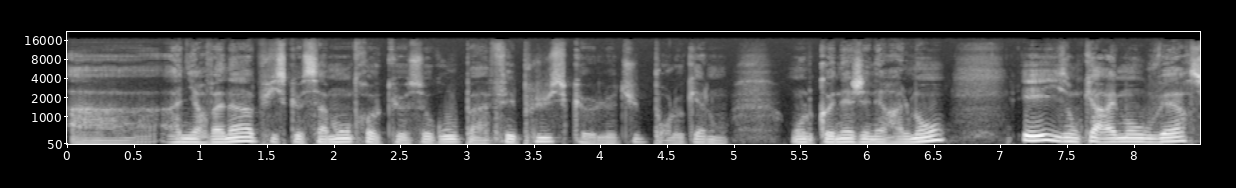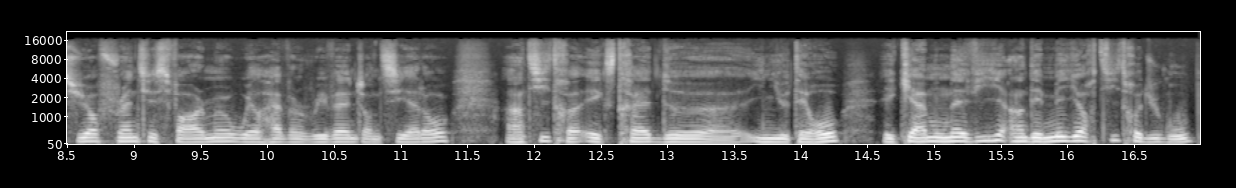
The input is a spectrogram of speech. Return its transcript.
à, Nirvana, puisque ça montre que ce groupe a fait plus que le tube pour lequel on le connaît généralement. Et ils ont carrément ouvert sur Francis Farmer Will Have a Revenge on Seattle, un titre extrait de euh, In Utero, et qui est à mon avis un des meilleurs titres du groupe,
